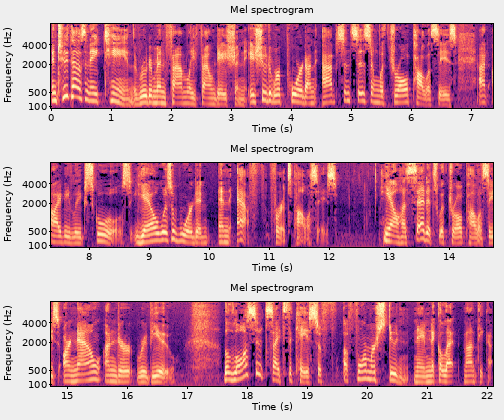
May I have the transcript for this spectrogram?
In 2018, the Ruderman Family Foundation issued a report on absences and withdrawal policies at Ivy League schools. Yale was awarded an F for its policies. Yale has said its withdrawal policies are now under review. The lawsuit cites the case of a former student named Nicolette Mantica.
